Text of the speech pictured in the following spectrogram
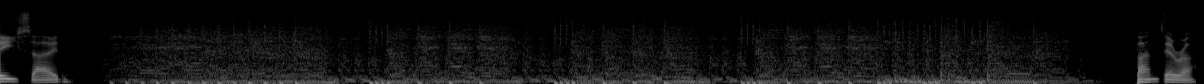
Dayside, Pantera,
